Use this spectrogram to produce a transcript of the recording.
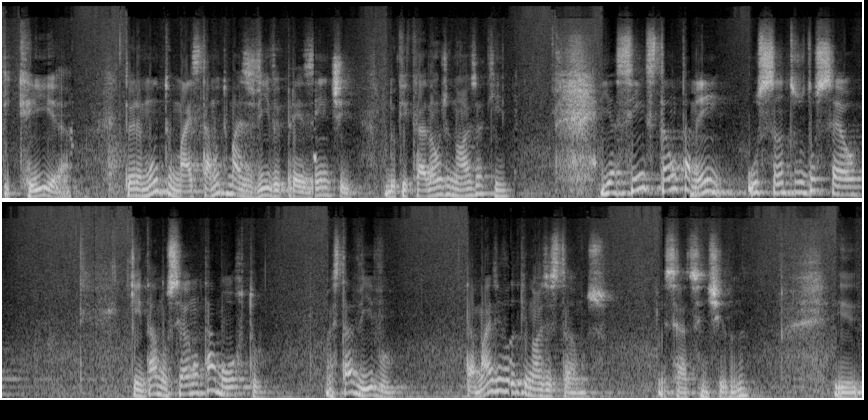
que cria. Então ele é muito mais, está muito mais vivo e presente do que cada um de nós aqui. E assim estão também os santos do céu. Quem está no céu não está morto, mas está vivo. Está mais vivo do que nós estamos, em certo sentido. Né? E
